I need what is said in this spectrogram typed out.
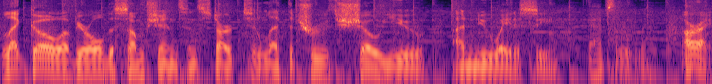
let go of your old assumptions and start to let the truth show you a new way to see. Absolutely. All right.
